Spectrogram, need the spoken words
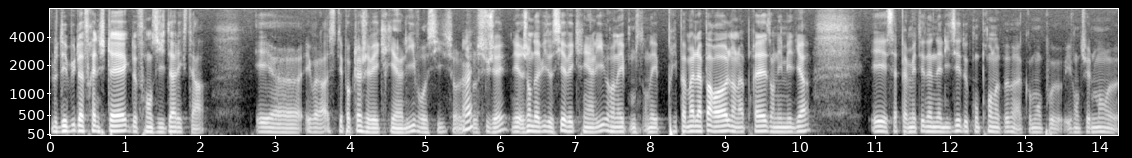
le début de la French Tech, de France Digital, etc. Et, euh, et voilà, à cette époque-là, j'avais écrit un livre aussi sur le, ouais. sur le sujet. Jean-David aussi avait écrit un livre. On avait, on avait, pris pas mal la parole dans la presse, dans les médias. Et ça permettait d'analyser, de comprendre un peu voilà, comment on peut éventuellement euh,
